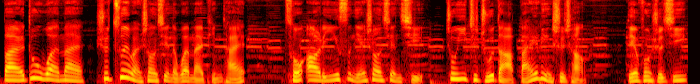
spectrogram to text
百度外卖是最晚上线的外卖平台，从2014年上线起就一直主打白领市场，巅峰时期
